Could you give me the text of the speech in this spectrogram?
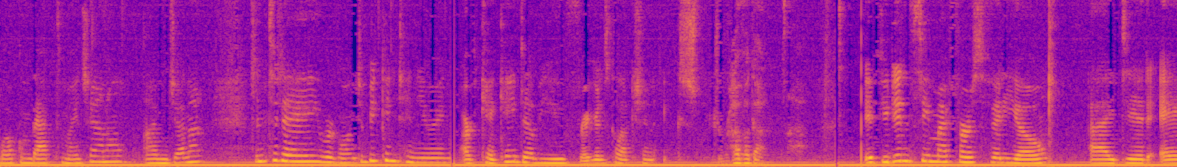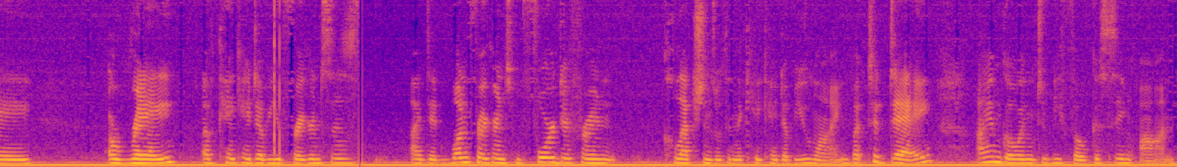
welcome back to my channel. I'm Jenna, and today we're going to be continuing our KKW Fragrance Collection Extravaganza. If you didn't see my first video, I did a array of KKW fragrances. I did one fragrance from four different collections within the KKW line, but today I am going to be focusing on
